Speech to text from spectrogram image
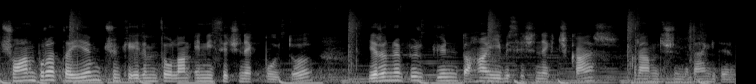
Şu an buradayım çünkü elimde olan en iyi seçenek buydu. Yarın öbür gün daha iyi bir seçenek çıkar, gram düşünmeden giderim.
